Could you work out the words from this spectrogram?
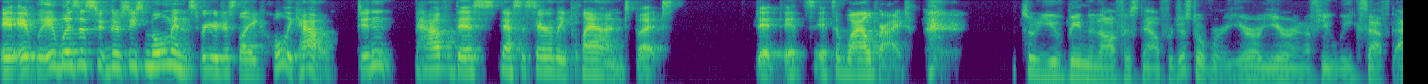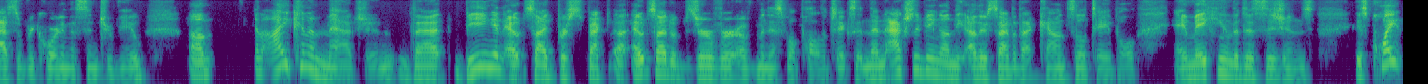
it, it, it was a there's these moments where you're just like holy cow didn't have this necessarily planned but it it's it's a wild ride. So you've been in office now for just over a year a year and a few weeks after as of recording this interview. Um, and I can imagine that being an outside perspective, uh, outside observer of municipal politics, and then actually being on the other side of that council table and making the decisions is quite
